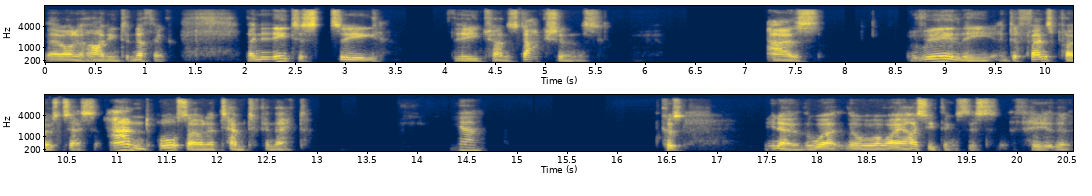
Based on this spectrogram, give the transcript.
they're on hiding to nothing. They need to see the transactions as really a defense process and also an attempt to connect. Yeah. Because, you know, the way, the way I see things this here, that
